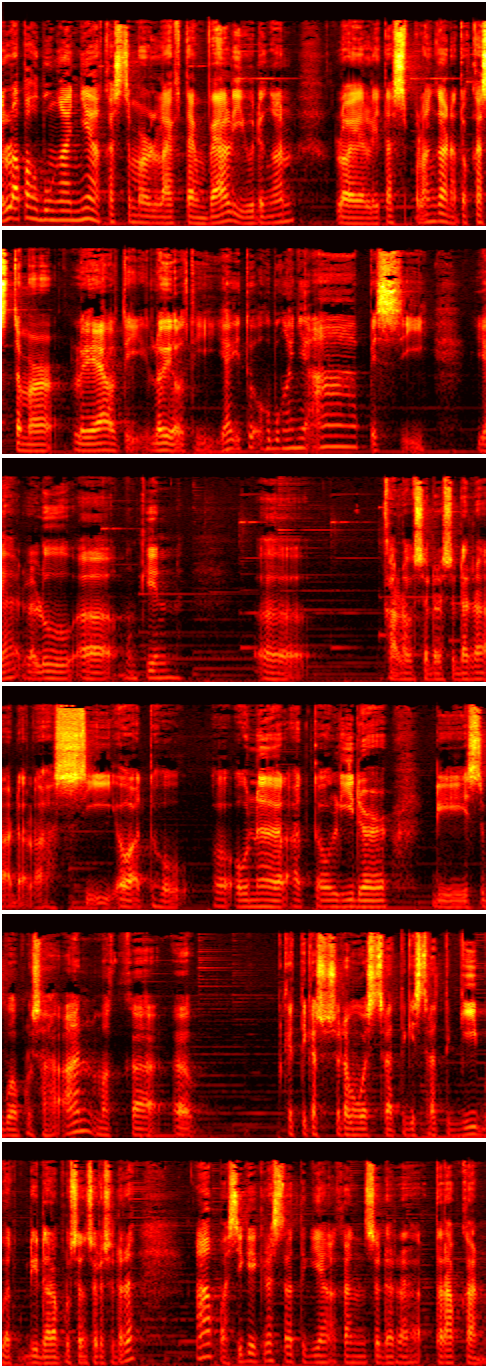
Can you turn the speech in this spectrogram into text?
Lalu apa hubungannya customer lifetime value dengan loyalitas pelanggan atau customer loyalty? Loyalty ya itu hubungannya apa sih? Ya lalu uh, mungkin uh, kalau saudara-saudara adalah CEO atau uh, owner atau leader di sebuah perusahaan maka uh, ketika saudara membuat strategi-strategi buat di dalam perusahaan saudara-saudara, apa sih kira-kira strategi yang akan saudara terapkan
